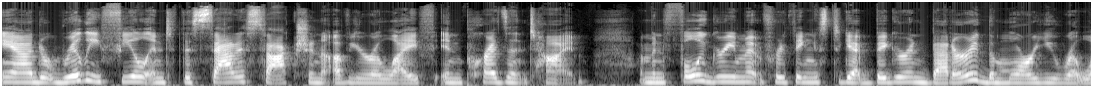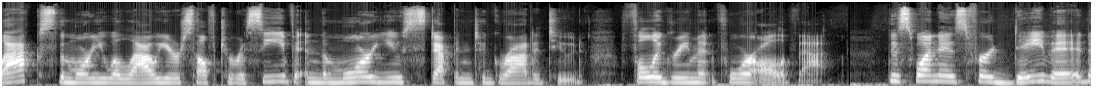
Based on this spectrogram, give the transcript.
and really feel into the satisfaction of your life in present time. I'm in full agreement for things to get bigger and better the more you relax, the more you allow yourself to receive, and the more you step into gratitude. Full agreement for all of that. This one is for David.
